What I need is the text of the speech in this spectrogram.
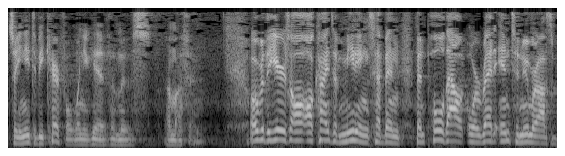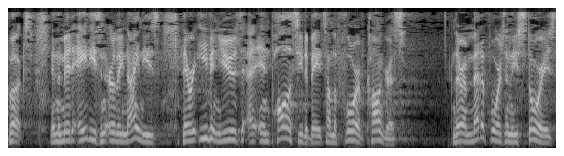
So you need to be careful when you give a moose a muffin. Over the years, all, all kinds of meanings have been, been pulled out or read into Numeroff's books. In the mid 80s and early 90s, they were even used uh, in policy debates on the floor of Congress. There are metaphors in these stories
